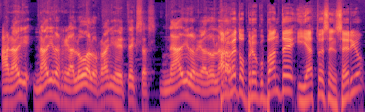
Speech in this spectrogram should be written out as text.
a nadie, nadie le regaló a los Rangers de Texas. Nadie le regaló nada. Ahora, Beto, preocupante, y ya esto es en serio,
